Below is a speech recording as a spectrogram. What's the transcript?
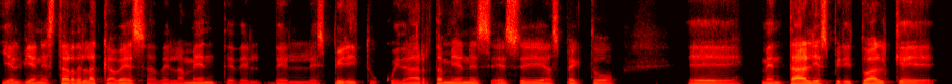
y el bienestar de la cabeza, de la mente, del, del espíritu, cuidar también es, ese aspecto eh, mental y espiritual que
